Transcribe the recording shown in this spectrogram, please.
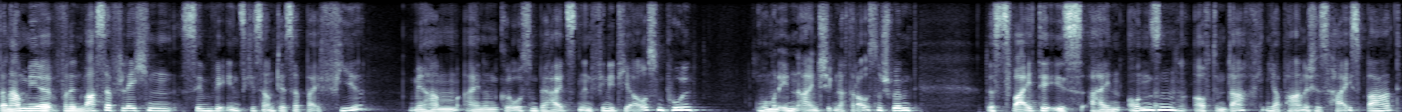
dann haben wir von den Wasserflächen sind wir insgesamt jetzt bei vier. Wir haben einen großen beheizten Infinity Außenpool, wo man innen einstieg nach draußen schwimmt. Das zweite ist ein Onsen auf dem Dach, ein japanisches Heißbad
